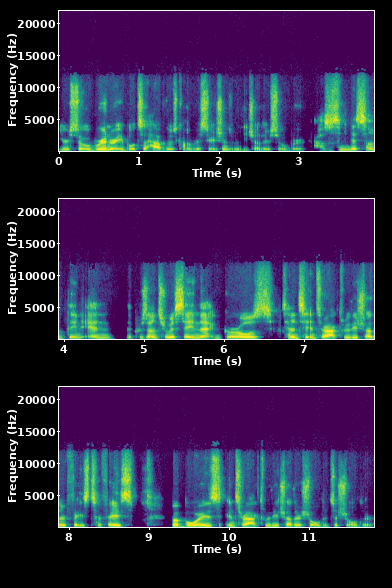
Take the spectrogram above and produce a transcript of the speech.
you're sober and are able to have those conversations with each other sober. I was listening to something and the presenter was saying that girls tend to interact with each other face to face, but boys interact with each other shoulder to shoulder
